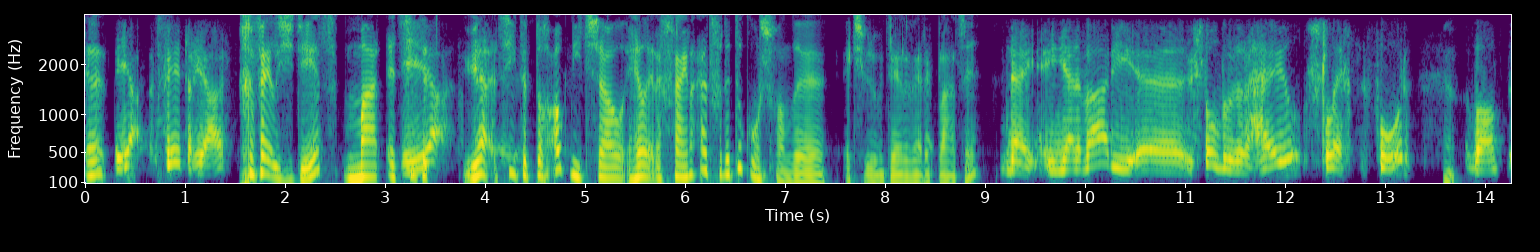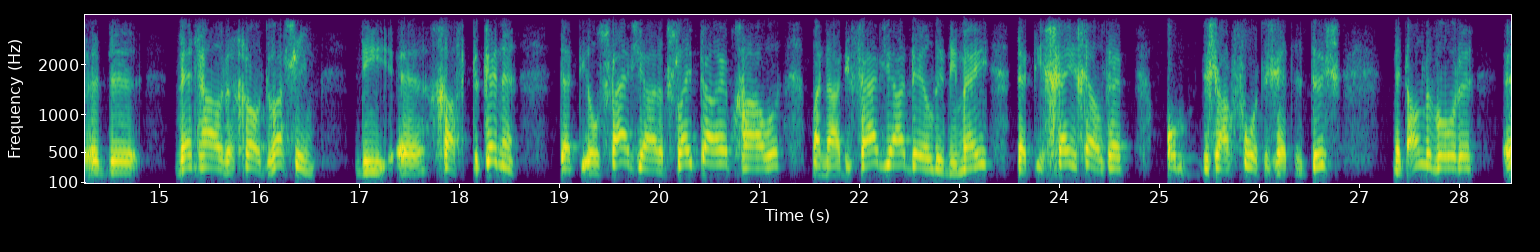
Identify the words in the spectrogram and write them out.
Uh, ja, 40 jaar. Gefeliciteerd. Maar het ziet, ja. er, ja, het ziet er toch ook niet zo heel erg fijn uit voor de toekomst van de experimentele werkplaats, hè? Nee, in januari stonden we er heel slecht voor. Ja. Want de wethouder Groot Wassing, die gaf te kennen dat hij ons vijf jaar op sleeptouw heeft gehouden. Maar na die vijf jaar deelde hij mee dat hij geen geld heeft om de zaak voor te zetten. Dus met andere woorden, uh,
